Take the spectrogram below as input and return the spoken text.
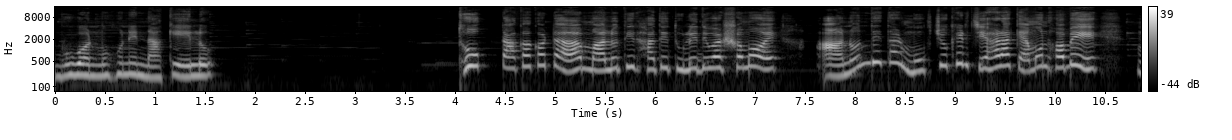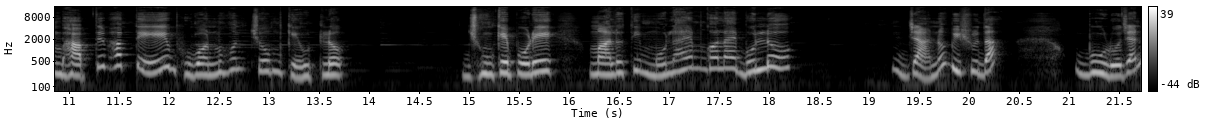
ভুবনমোহনের নাকে এলো। থোক টাকা কটা মালতীর হাতে তুলে দেওয়ার সময় আনন্দে তার মুখ চোখের চেহারা কেমন হবে ভাবতে ভাবতে ভুবনমোহন চমকে উঠল। ঝুঁকে পড়ে মালতী মোলায়েম গলায় বলল, জানো বিশুদা বুড়ো যেন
